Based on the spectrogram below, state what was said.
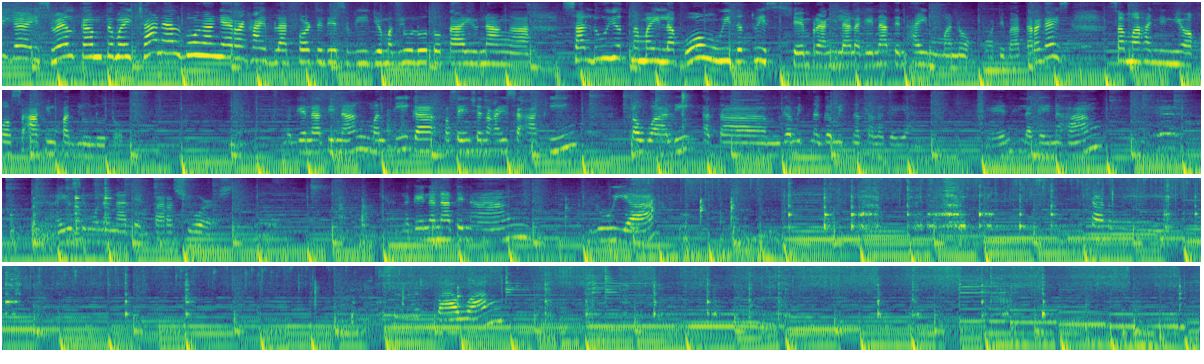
Hi guys! Welcome to my channel, Bungangerang High Blood. For today's video, magluluto tayo ng ah, saluyot na may labong with a twist. Siyempre, ang ilalagay natin ay manok. O, diba? Tara guys, samahan ninyo ako sa aking pagluluto. Lagyan natin ng mantika. Pasensya na kayo sa aking kawali at um, gamit na gamit na talaga yan. Then, ilagay na ang ayusin muna natin para sure. Lagay na natin ang luya. Masyadong Sunod bawang.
